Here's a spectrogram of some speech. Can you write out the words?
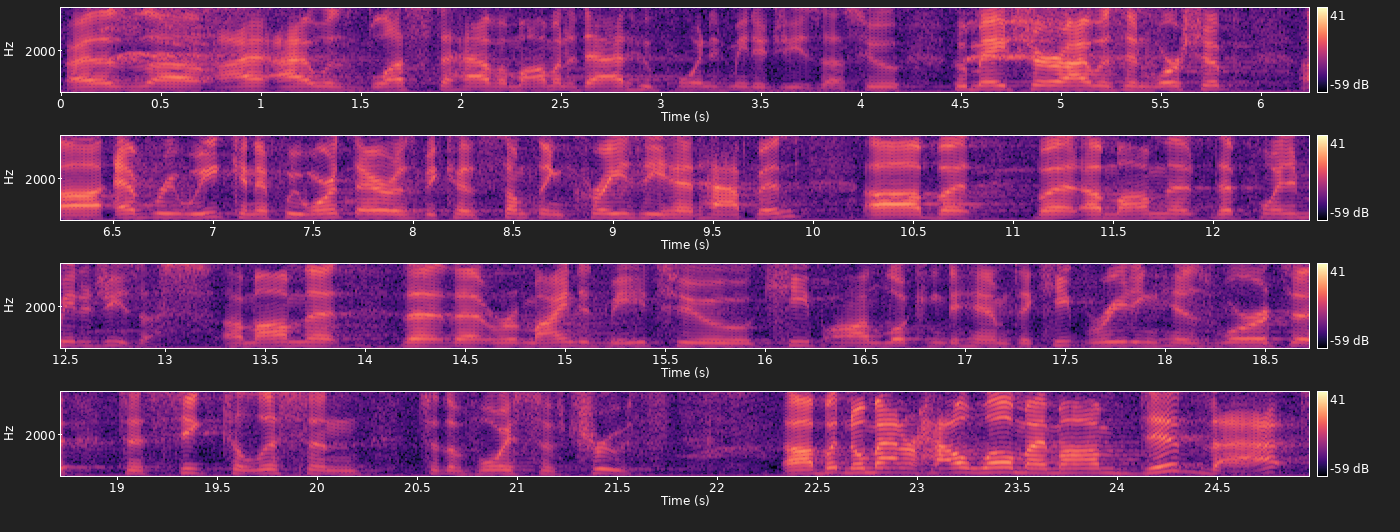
I was, uh, I, I, was blessed to have a mom and a dad who pointed me to Jesus, who, who made sure I was in worship uh, every week. And if we weren't there, it was because something crazy had happened. Uh, but, but a mom that, that pointed me to Jesus, a mom that, that, that reminded me to keep on looking to Him, to keep reading His Word, to, to seek to listen to the voice of truth. Uh, but no matter how well my mom did that,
